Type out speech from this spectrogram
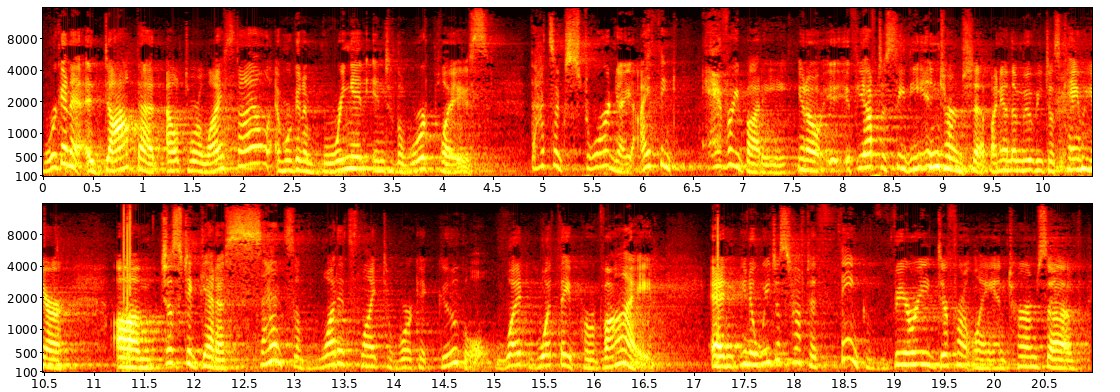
we're going to adopt that outdoor lifestyle and we're going to bring it into the workplace that's extraordinary. I think everybody, you know, if you have to see the internship, I know the movie just came here, um, just to get a sense of what it's like to work at Google, what, what they provide. And, you know, we just have to think very differently in terms of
